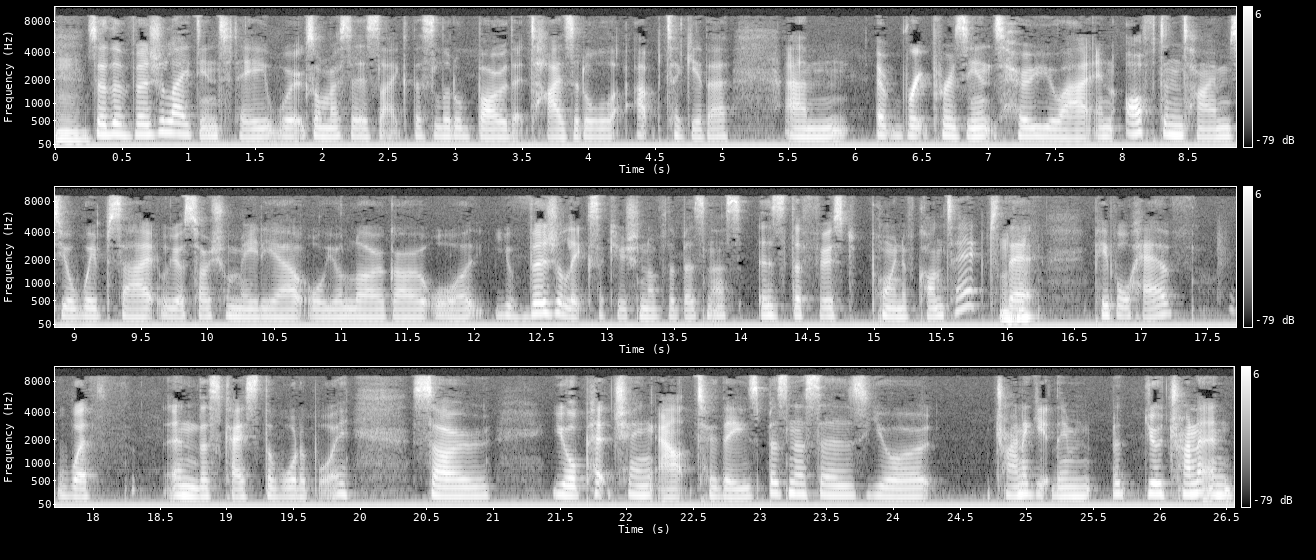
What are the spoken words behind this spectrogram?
Mm. So the visual identity works almost as like this little bow that ties it all up together. Um, it represents who you are, and oftentimes your website or your social media or your logo or your visual execution of the business is the first point of contact that people have with, in this case, the water boy. So you're pitching out to these businesses you're trying to get them you're trying to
